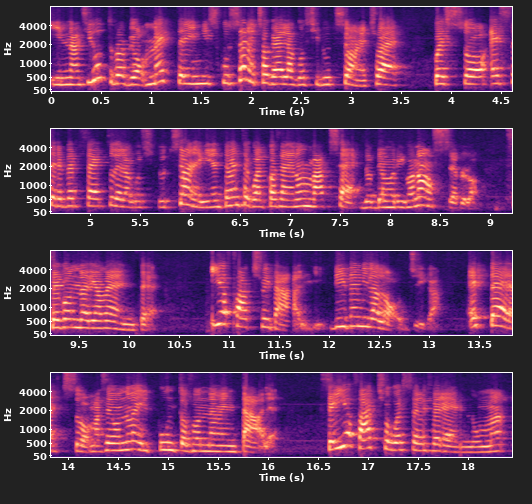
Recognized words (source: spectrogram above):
innanzitutto proprio mettere in discussione ciò che è la Costituzione, cioè questo essere perfetto della Costituzione. Evidentemente qualcosa che non va c'è, dobbiamo riconoscerlo. Secondariamente, io faccio i tagli, ditemi la logica. E terzo, ma secondo me il punto fondamentale, se io faccio questo referendum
